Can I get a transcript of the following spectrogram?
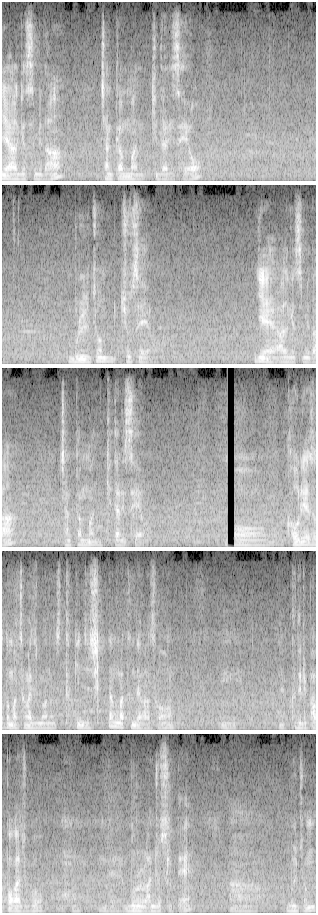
예, 알겠습니다. 잠깐만 기다리세요. 물 좀 주세요. 예, 알겠습니다. 잠깐만 기다리세요. 뭐, 거리에서도 마찬가지지만 특히 이제 식당 같은 데 가서, 음, 그들이 바빠가지고, 어, 물을 안 줬을 때, 아, 물좀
